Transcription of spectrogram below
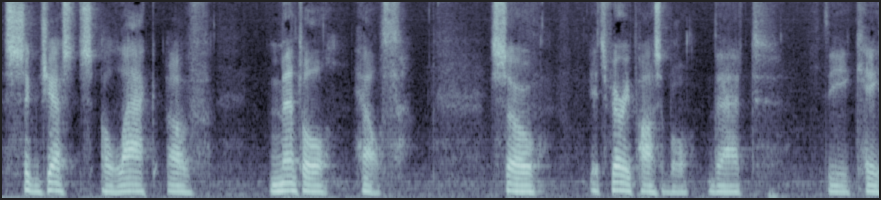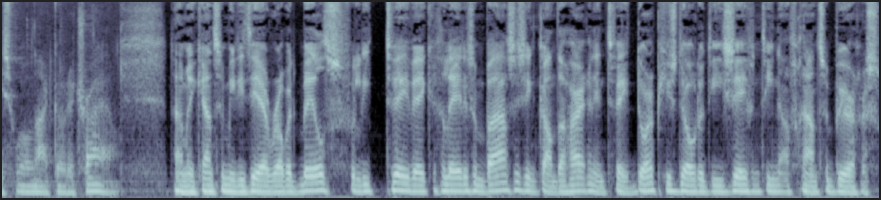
suggests a lack of mental health. So it's very possible that the case will not go to trial. De Amerikaanse militair Robert Bales verliet twee weken geleden zijn basis in Kandahar... en in twee dorpjes doden die 17 Afghaanse burgers.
